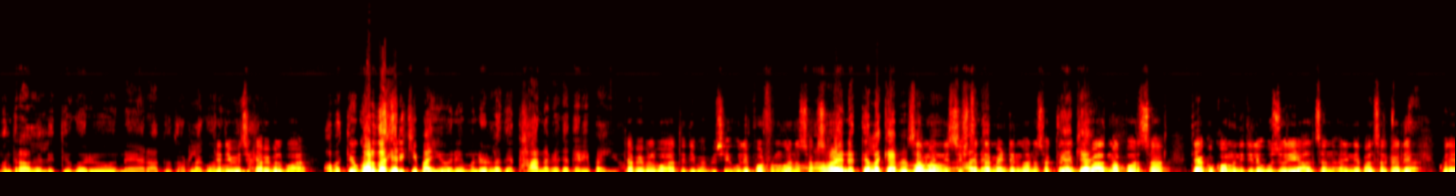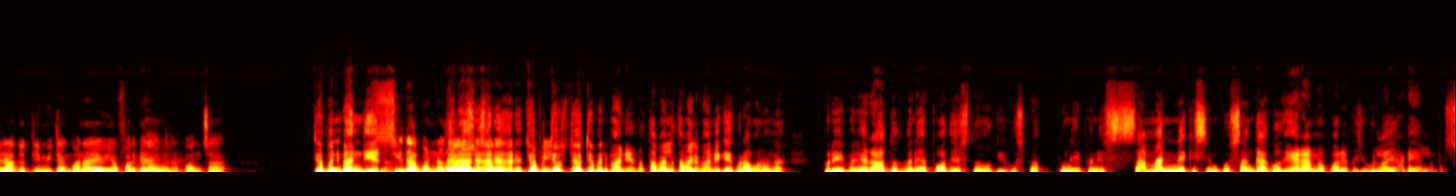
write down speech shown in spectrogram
मन्त्रालयले त्यो गर्यो नयाँ राजदूतहरूलाई गर्यो। त्यति भएपछि क्यापेबल भयो? अब त्यो गर्दाखेरि के पाइयो भने उनीहरूलाई चाहिँ थाहा नभएका धेरै पाइयो। क्यापेबल भयो त्यति भएपछि? उसले पर्फर्म गर्न सक्छ। होइन त्यसलाई क्यापेबल सामान्य शिष्टता मेन्टेन गर्न सक्छ विवादमा पर्छ त्यहाँको कम्युनिटीले उजुरी हाल्छन् अनि नेपाल सरकारले कुनै राजदूत तिमी त्यहाँ गनायो यहाँ फर्केर आऊ भनेर भन्छ। त्यो पनि भनिदिएन। सिधा भन्न अनि त्यो त्यो त्यो त्यो पनि भनिएन तपाईँले तपाईँले भनेकै कुरा भनौँ न। कुनै पनि राजदूत भने पद यस्तो हो कि उसमा कुनै पनि सामान्य किसिमको शङ्काको घेरामा परेपछि उसलाई हटाइहाल्नुपर्छ।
